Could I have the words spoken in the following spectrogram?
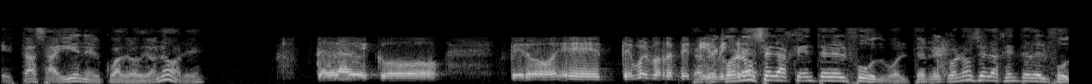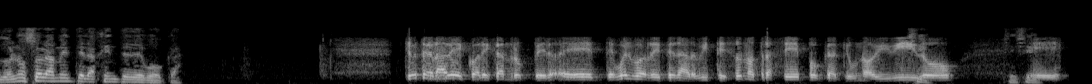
estás ahí en el cuadro de honor, ¿eh? Te agradezco, pero eh, te vuelvo a repetir. Te reconoce la gente del fútbol, te reconoce la gente del fútbol, no solamente la gente de Boca. Yo te agradezco, Alejandro, pero eh, te vuelvo a reiterar, viste, son otras épocas que uno ha vivido. Este, eh,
